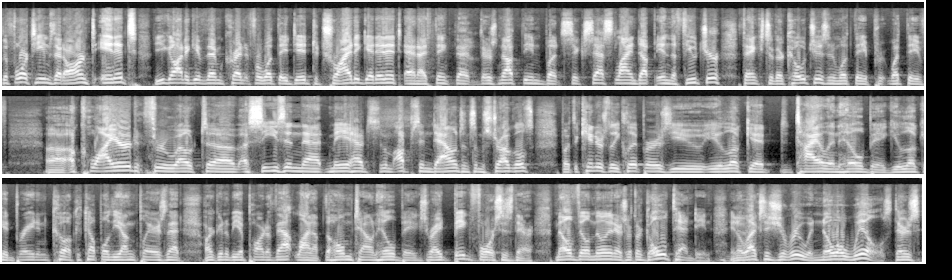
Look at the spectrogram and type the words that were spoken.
the four teams that aren't in it, you got to give them credit for what they did to try to get in it, and I think that yeah. there's nothing but success lined up in the future thanks to their coaches and what they what they've uh, acquired throughout uh, a season that may have had some ups and downs and some struggles. But the Kindersley Klippers, you you look at Tylen Hillbig, you look at Braden Cook, a couple of the young players that are going to be a part of that lineup. The hometown Hillbigs, right? Big forces there. Melville Millionaires with their goaltending, and Alexis Giroux and Noah Wills. There's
